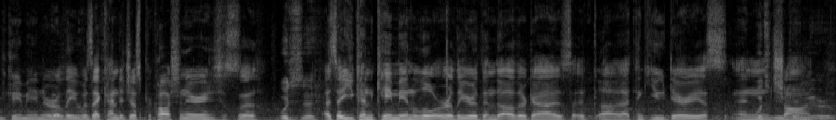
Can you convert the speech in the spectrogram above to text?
You came in early. Was that kind of just precautionary? Just uh, What you say? I say you kind of came in a little earlier than the other guys. Uh, I think you, Darius, and What you mean Sean came in early?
